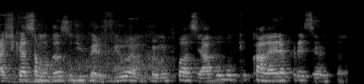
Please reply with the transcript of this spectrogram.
acho que essa mudança de perfil é, foi muito baseada no que o Caleri apresenta. Né?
